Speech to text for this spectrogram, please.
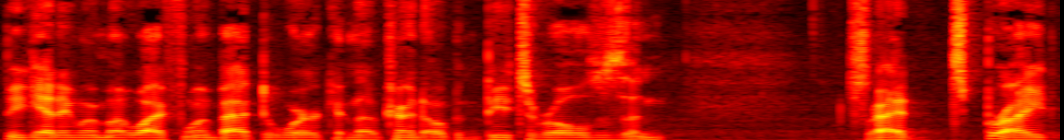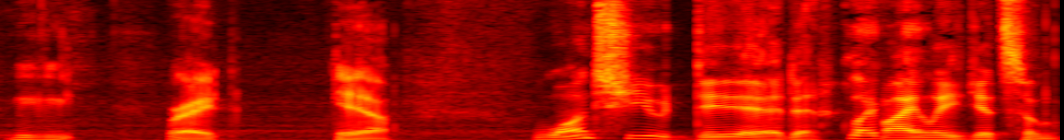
beginning when my wife went back to work and I'm trying to open pizza rolls and Right. Sprite and Right. Yeah. Once you did Like- finally get some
